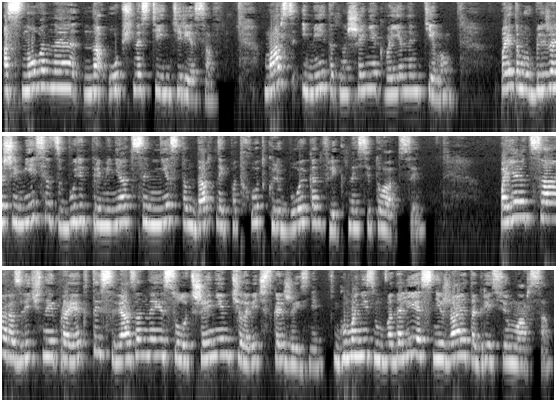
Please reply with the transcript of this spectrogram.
основанное на общности интересов. Марс имеет отношение к военным темам, поэтому в ближайший месяц будет применяться нестандартный подход к любой конфликтной ситуации. Появятся различные проекты, связанные с улучшением человеческой жизни. Гуманизм Водолея снижает агрессию Марса,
